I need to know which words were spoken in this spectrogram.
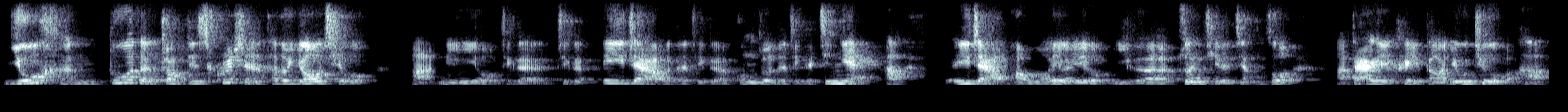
有很多的 job description 它都要求啊你有这个这个 Agile 的这个工作的这个经验啊。Agile 啊，我也有一个专题的讲座啊，大家也可以到 YouTube 哈，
